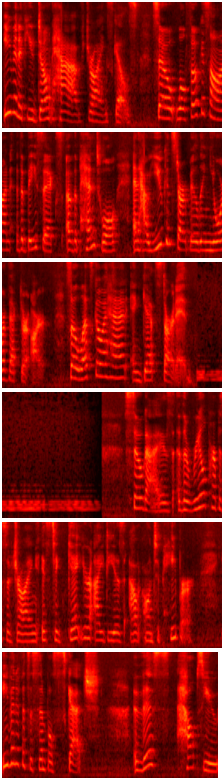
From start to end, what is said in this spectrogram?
even if you don't have drawing skills. So we'll focus on the basics of the pen tool and how you can start building your vector art. So let's go ahead and get started. So guys, the real purpose of drawing is to get your ideas out onto paper. Even if it's a simple sketch, this helps you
